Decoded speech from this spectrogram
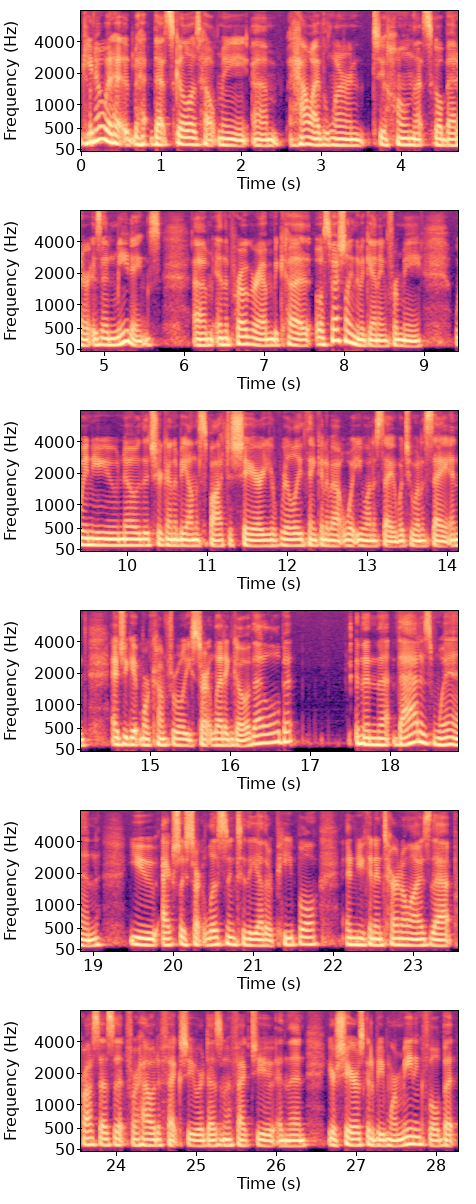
You know what that skill has helped me? Um, how I've learned to hone that skill better is in meetings um, in the program because, well, especially in the beginning for me, when you know that you're going to be on the spot to share, you're really thinking about what you want to say, what you want to say. And as you get more comfortable, you start letting go of that a little bit. And then that, that is when you actually start listening to the other people and you can internalize that, process it for how it affects you or doesn't affect you. And then your share is going to be more meaningful. But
